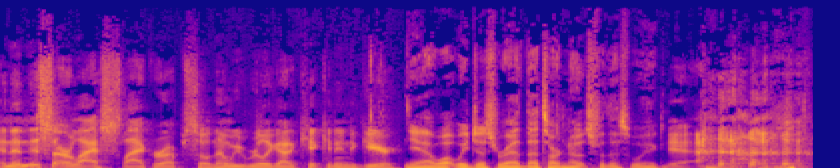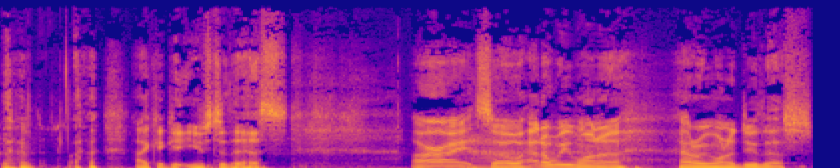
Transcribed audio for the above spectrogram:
And then this is our last Slacker episode. Then we really got to kick it into gear. Yeah, what we just read, that's our notes for this week. Yeah. I could get used to this. All right, so ah. how do we want to how do we want to do this?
